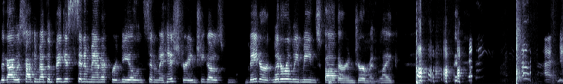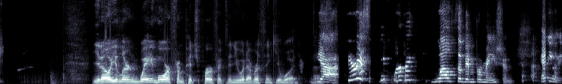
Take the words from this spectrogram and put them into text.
the guy was talking about the biggest cinematic reveal in cinema history, and she goes, Vader literally means father in German. Like, You know, you learn way more from Pitch Perfect than you would ever think you would. yeah, seriously, Pitch perfect wealth of information. Anyway,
